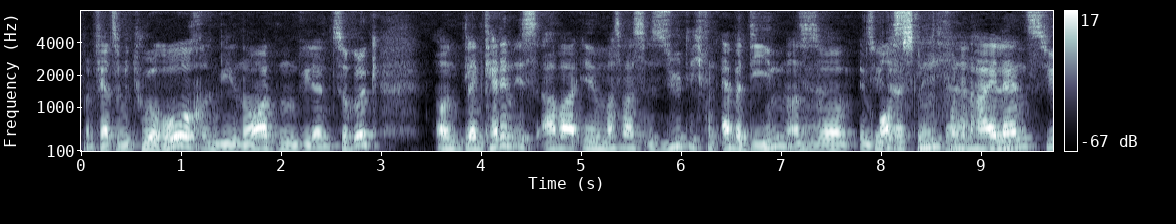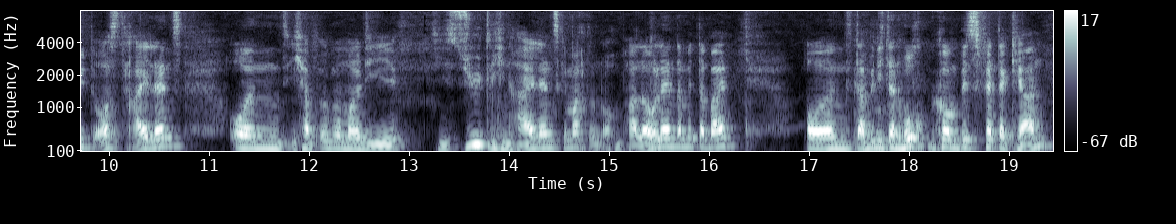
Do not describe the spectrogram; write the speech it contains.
man fährt so eine Tour hoch, irgendwie in Norden und wieder zurück. Und Glen Cadam ist aber im, was war's, südlich von Aberdeen, also so im Osten von den Highlands, Südost Highlands. Und ich habe irgendwann mal die die südlichen Highlands gemacht und auch ein paar Lowlander mit dabei. Und da bin ich dann hochgekommen bis Vetterkern.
